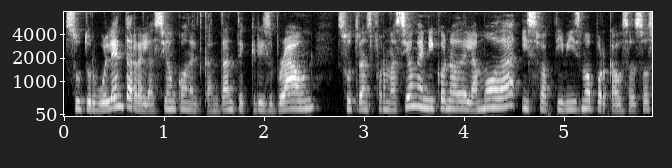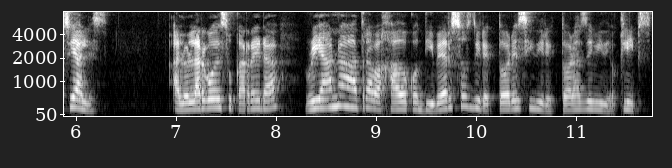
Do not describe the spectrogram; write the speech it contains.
su turbulenta relación con el cantante Chris Brown, su transformación en ícono de la moda y su activismo por causas sociales. A lo largo de su carrera, Rihanna ha trabajado con diversos directores y directoras de videoclips,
